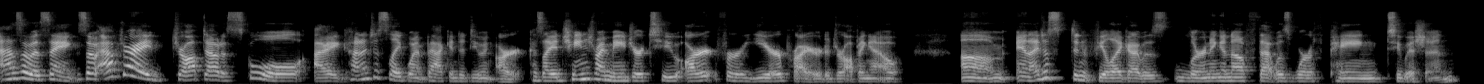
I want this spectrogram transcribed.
as I was saying, so after I dropped out of school, I kind of just like went back into doing art because I had changed my major to art for a year prior to dropping out. Um, and I just didn't feel like I was learning enough that was worth paying tuition.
